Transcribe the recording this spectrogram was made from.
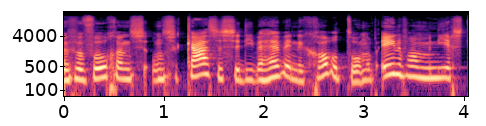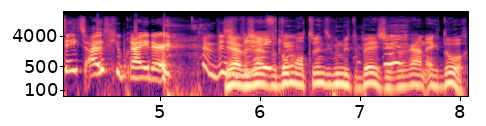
we vervolgens onze casussen die we hebben in de grabbelton op een of andere manier steeds uitgebreider bespreken. Ja, we zijn verdomme al 20 minuten bezig. We gaan echt door.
